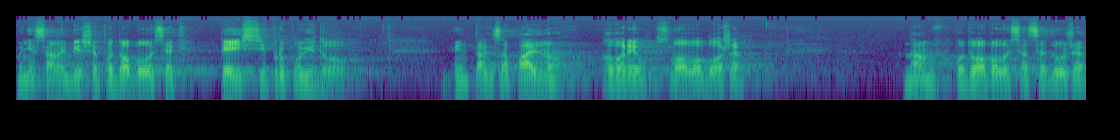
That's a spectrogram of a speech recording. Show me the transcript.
мені саме більше подобалося, як пейсті проповідував. Він так запально говорив Слово Боже. Нам подобалося це дуже.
